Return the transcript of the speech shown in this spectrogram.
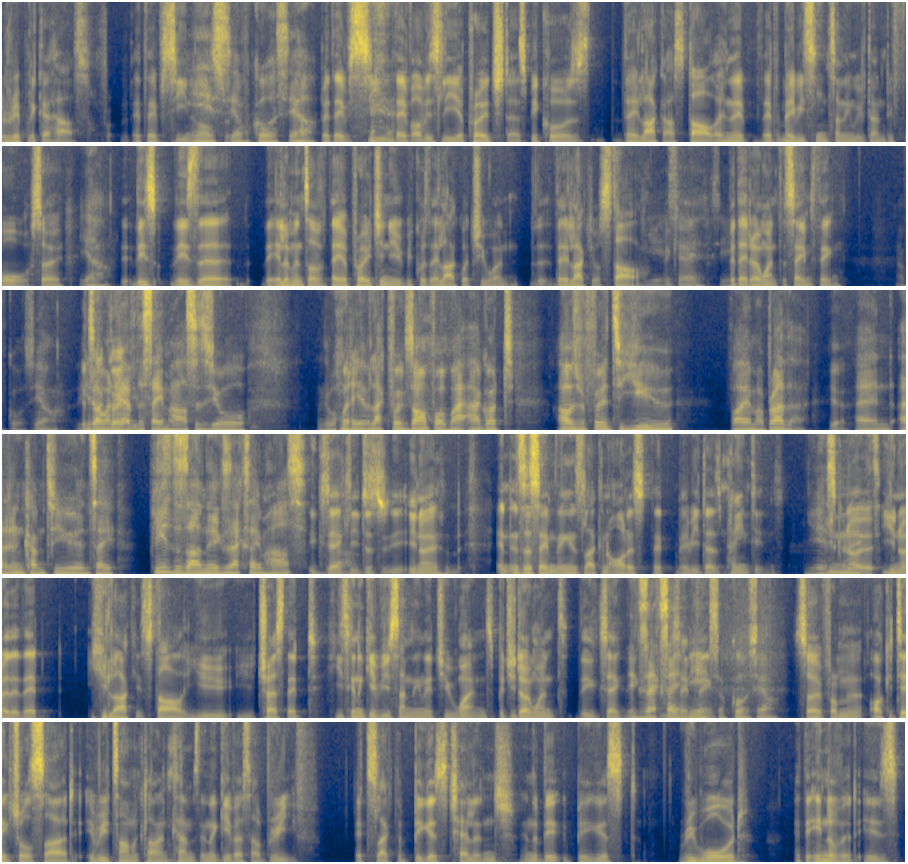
a replica house that they've seen Yes, elsewhere. of course, yeah. But they've seen they've obviously approached us because they like our style and they've, they've maybe seen something we've done before. So Yeah. there's there's the the element of they approaching you because they like what you want. They like your style. Yes, okay. yes, yes. But they don't want the same thing. Of course, yeah. You It's don't like want to have the same house as your whatever. Like for example, my I got I was referred to you via my brother, Yeah. and I didn't come to you and say, please design the exact same house. Exactly. Just you know, and it's the same thing as like an artist that maybe does paintings. Yes, you know, you know that that you like his style. You you trust that he's going to give you something that you want, but you don't want the exact The exact same. thing. yes, of course, yeah. So from an architectural side, every time a client comes and they give us our brief, it's like the biggest challenge and the big, biggest reward at the end of it is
